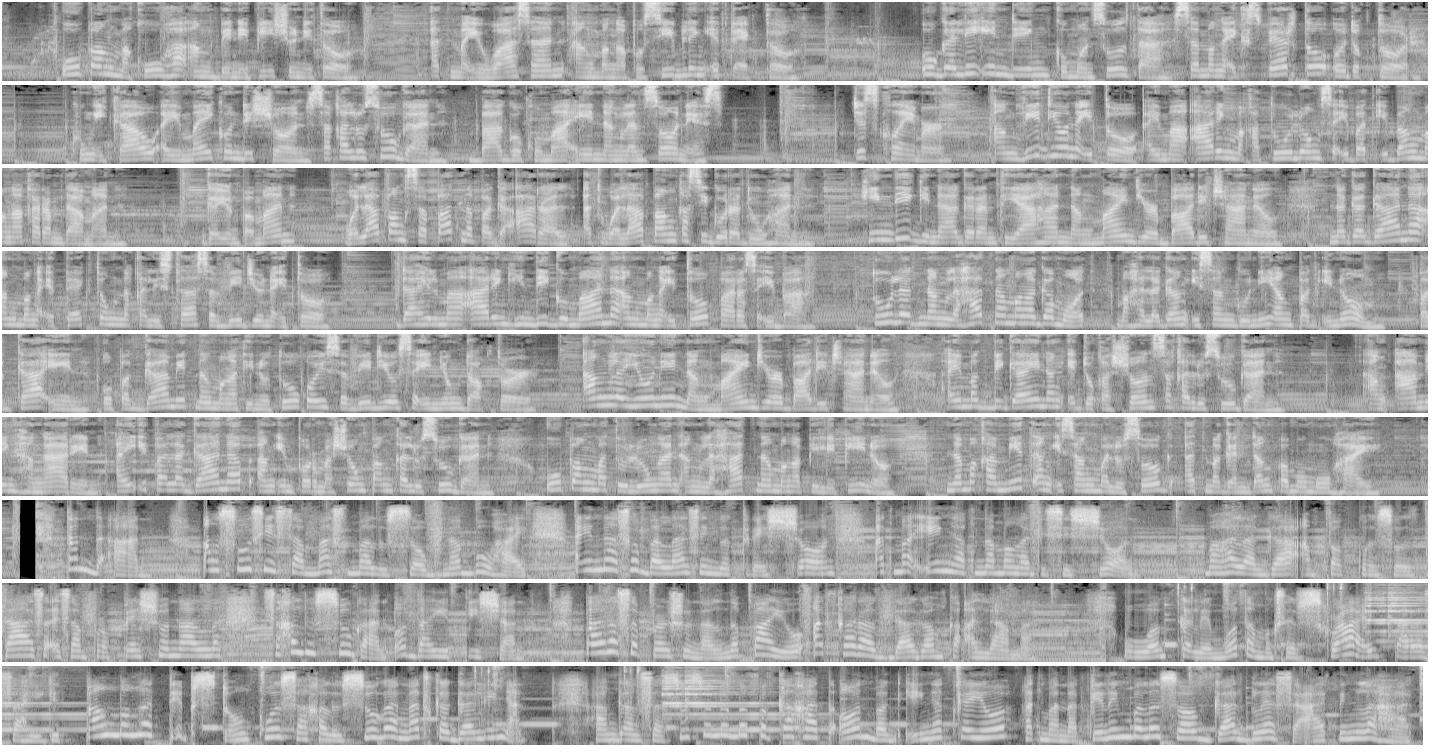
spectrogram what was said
upang makuha ang benepisyo nito at maiwasan ang mga posibleng epekto. Ugaliin ding kumonsulta sa mga eksperto o doktor kung ikaw ay may kondisyon sa kalusugan bago kumain ng lansones. Disclaimer, ang video na ito ay maaring makatulong sa iba't ibang mga karamdaman. Gayunpaman, wala pang sapat na pag-aaral at wala pang kasiguraduhan. Hindi ginagarantiyahan ng Mind Your Body channel na gagana ang mga epektong nakalista sa video na ito dahil maaring hindi gumana ang mga ito para sa iba. Tulad ng lahat ng mga gamot, mahalagang isang guni ang pag-inom, pagkain o paggamit ng mga tinutukoy sa video sa inyong doktor. Ang layunin ng Mind Your Body Channel ay magbigay ng edukasyon sa kalusugan. Ang aming hangarin ay ipalaganap ang impormasyong pangkalusugan upang matulungan ang lahat ng mga Pilipino na makamit ang isang malusog at magandang pamumuhay. Tandaan, ang susi sa mas malusog na buhay ay nasa balansing nutrisyon at maingat na mga desisyon. Mahalaga ang pagkonsulta sa isang profesional sa kalusugan o dietitian para sa personal na payo at karagdagang kaalaman. Huwag kalimutang mag-subscribe para sa higit pang mga tips tungkol sa kalusugan at kagalingan. Hanggang sa susunod na pagkakataon, mag-ingat kayo at manatiling malusog. God bless sa ating lahat.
